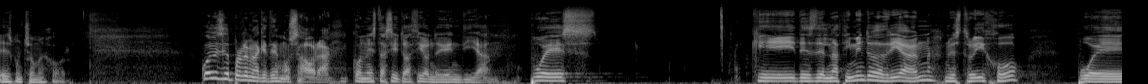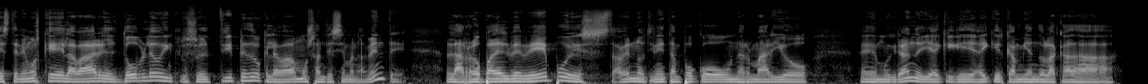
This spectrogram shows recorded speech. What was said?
es mucho mejor. ¿Cuál es el problema que tenemos ahora con esta situación de hoy en día? Pues que desde el nacimiento de Adrián, nuestro hijo, pues tenemos que lavar el doble o incluso el triple de lo que lavábamos antes semanalmente. La ropa del bebé, pues, a ver, no tiene tampoco un armario eh, muy grande y hay que, ir cambiándola cada,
